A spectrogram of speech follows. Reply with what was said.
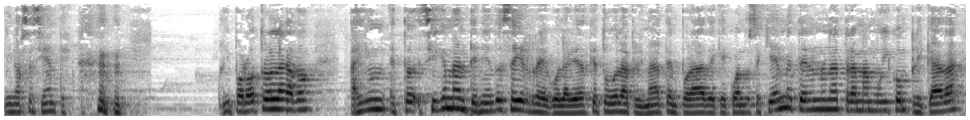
y no se siente. y por otro lado, hay un sigue manteniendo esa irregularidad que tuvo la primera temporada de que cuando se quieren meter en una trama muy complicada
